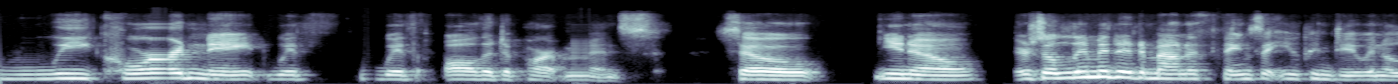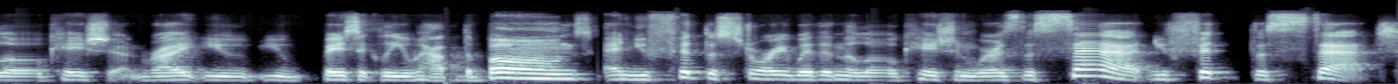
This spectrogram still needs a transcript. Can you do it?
we coordinate with with all the departments. So you know there's a limited amount of things that you can do in a location right? You you basically you have the bones and you fit the story within the location whereas the set you fit the set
